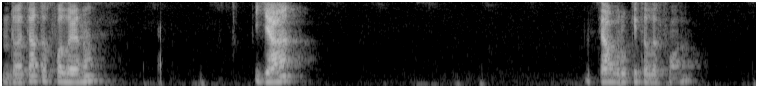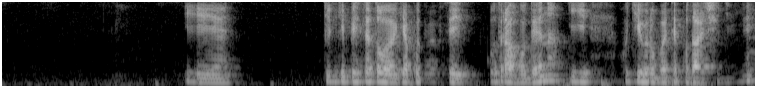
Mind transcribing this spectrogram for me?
20 хвилину я взяв в руки телефон. І тільки після того, як я подивився, котра година, і хотів робити подальші дії,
